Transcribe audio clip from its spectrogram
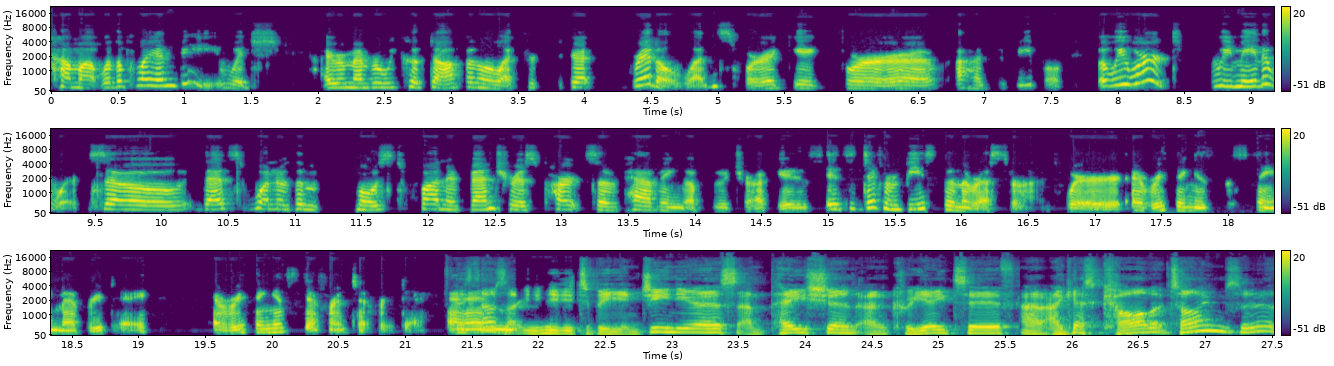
come up with a plan B, which I remember we cooked off an electric griddle once for a gig for uh, 100 people. But we worked. We made it work. So that's one of the most fun, adventurous parts of having a food truck is it's a different beast than the restaurant where everything is the same every day. Everything is different every day. And it sounds like you needed to be ingenious and patient and creative, and I guess calm at times. Uh,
